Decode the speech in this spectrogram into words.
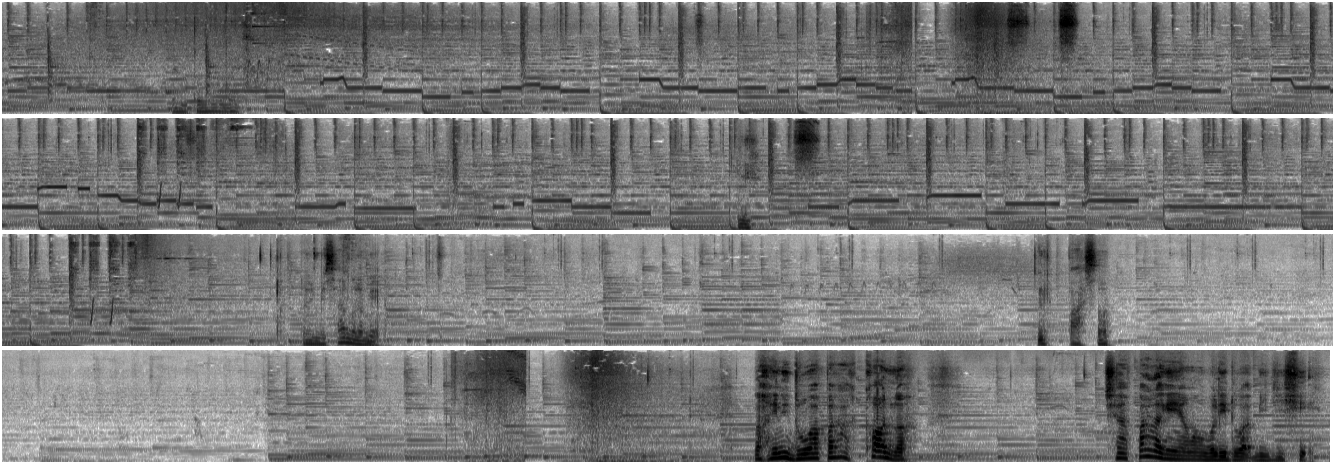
Jantung guys. Nih. Udah bisa belum ya? Nih, pas tuh. Lah ini dua kon loh. Siapa lagi yang mau beli dua biji?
